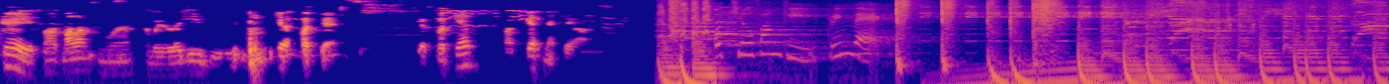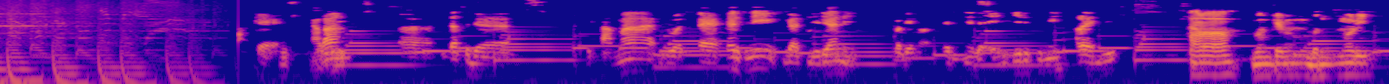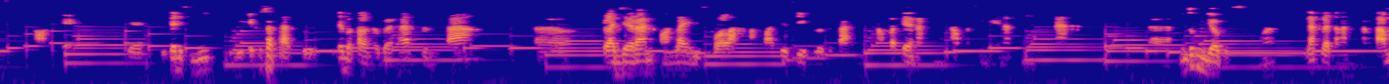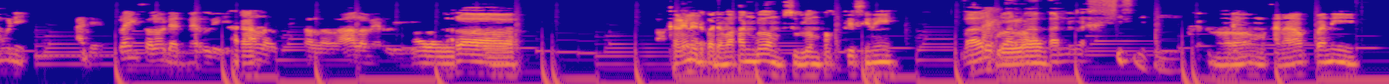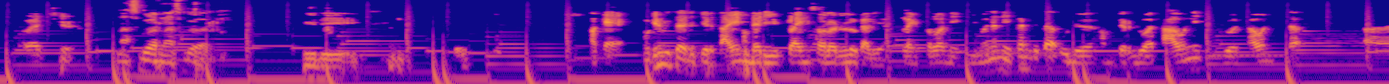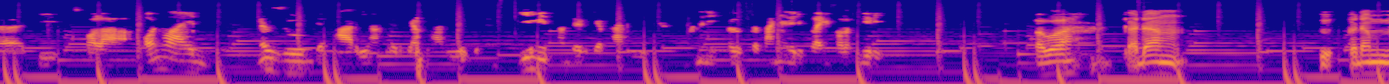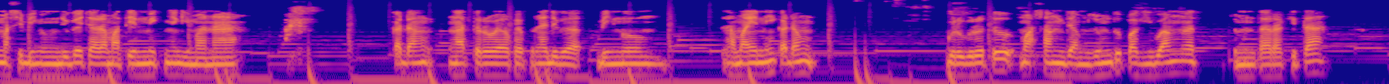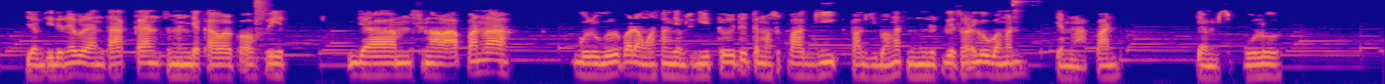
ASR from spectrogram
Oke, selamat malam semua. Kembali lagi di Podcast. Gas Podcast, podcastnya Chaos. Uchil Funky, bring back. Oke, sekarang eh, kita sudah bersama dua eh saya di sini nggak sendirian nih. Bagaimana? Saya di sini ada Angie di sini. Halo Angie. Halo, Bang Kim, Bang Muli. Oke. Dan kita di sini di episode satu kita bakal ngebahas tentang eh, pelajaran online di sekolah. Apa aja sih perlu kita? Apa sih enaknya? Apa sih enaknya? Nah, eh, untuk menjawab itu semua, kita kedatangan tamu nih. Ada Flying Solo dan Merly. Halo. Halo Flying Solo, halo Merly. Halo. Kalian udah pada makan belum sebelum podcast ini? Baru keluar Belum. makan Oh, makan apa nih? Waduh. nasgor nasgor. Jadi, Oke, mungkin bisa diceritain dari Flying Solo dulu kali ya. Flying Solo nih, gimana nih kan kita udah hampir 2 tahun nih, 2 tahun kita eh, di sekolah online, nge-zoom tiap hari, hampir tiap hari, limit hampir tiap hari. Gimana nih kalau kita tanya dari Flying Solo sendiri? bahwa kadang kadang masih bingung juga cara matiin mic-nya gimana. Kadang ngatur wallpapernya juga bingung. Sama ini kadang guru-guru tuh masang jam zoom tuh pagi banget. Sementara kita jam tidurnya berantakan semenjak awal covid. Jam setengah delapan lah. Guru-guru pada masang jam segitu itu termasuk pagi. Pagi banget menurut gue soalnya gue bangun jam 8 jam 10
